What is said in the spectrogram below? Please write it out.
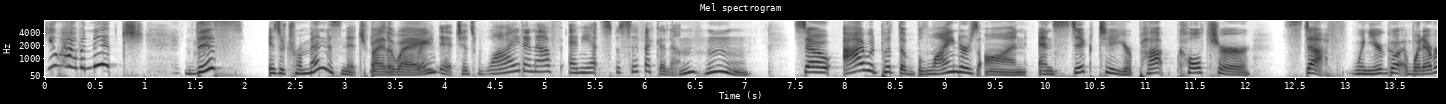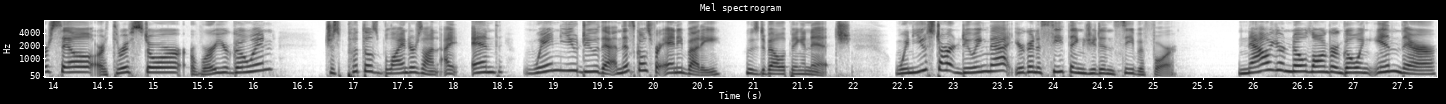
you have a niche. This is a tremendous niche, by It's the a way. Great niche. It's wide enough and yet specific enough. Hmm. So I would put the blinders on and stick to your pop culture stuff when you're going, whatever sale or thrift store or where you're going. Just put those blinders on. I and when you do that, and this goes for anybody who's developing a niche, when you start doing that, you're going to see things you didn't see before. Now you're no longer going in there,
